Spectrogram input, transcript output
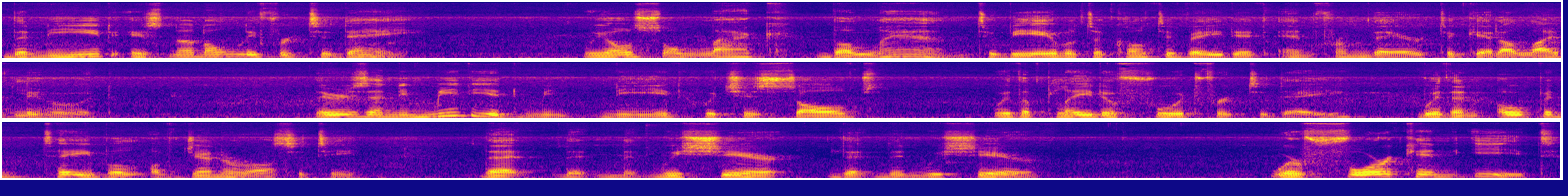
The need is not only for today, we also lack the land to be able to cultivate it and from there to get a livelihood. There is an immediate need which is solved with a plate of food for today, with an open table of generosity that, that, that we share that, that we share where four can eat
